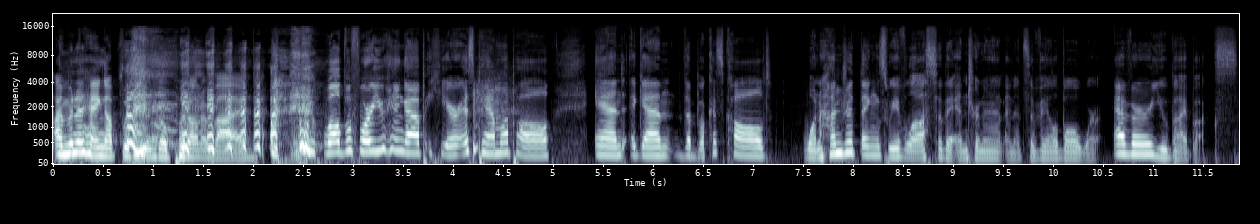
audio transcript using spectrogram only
I'm gonna hang up with you and go put on a vibe. well, before you hang up, here is Pamela Paul. And again, the book is called 100 Things We've Lost to the Internet, and it's available wherever you buy books.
